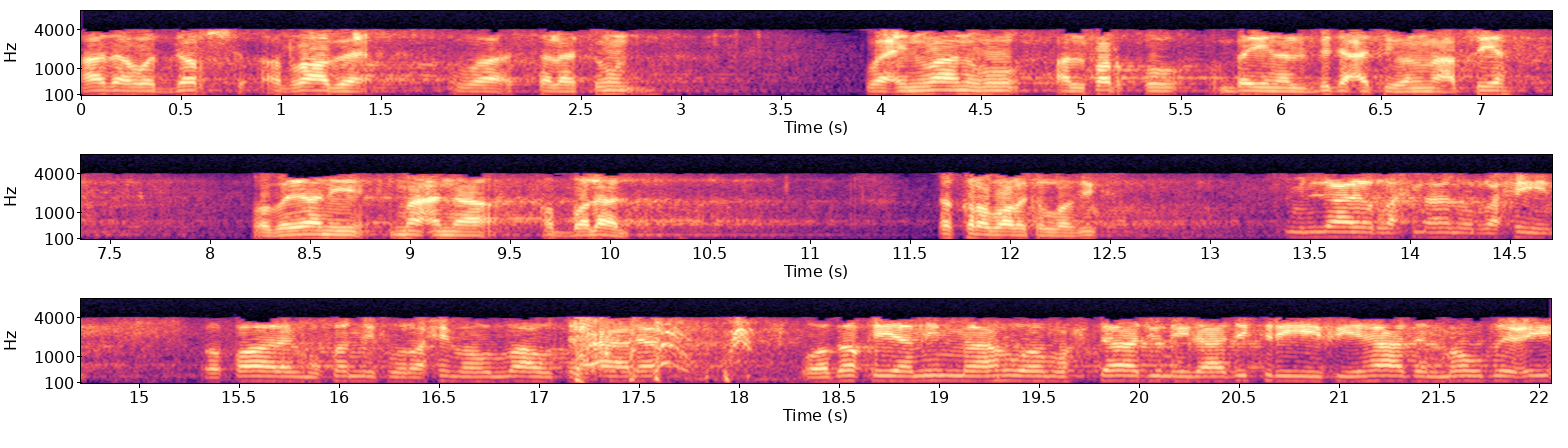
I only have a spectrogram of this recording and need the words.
هذا هو الدرس الرابع والثلاثون وعنوانه الفرق بين البدعة والمعصية وبيان معنى الضلال. اقرأ بارك الله فيك. بسم الله الرحمن الرحيم. وقال المصنف رحمه الله تعالى وبقي مما هو محتاج إلى ذكره في هذا الموضع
